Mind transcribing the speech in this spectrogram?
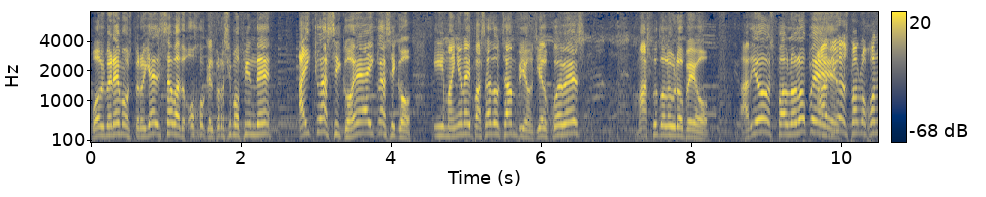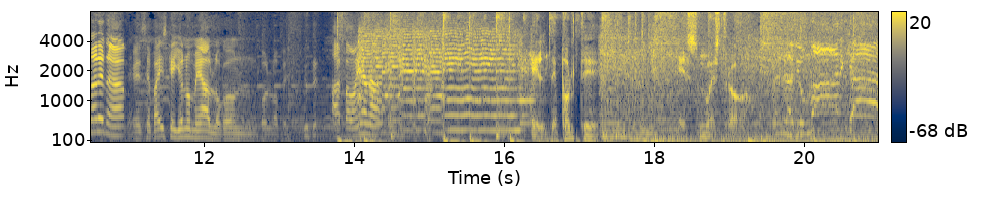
volveremos, pero ya el sábado, ojo que el próximo fin de hay clásico, ¿eh? Hay clásico. Y mañana hay pasado Champions y el jueves más fútbol europeo. Adiós, Pablo López. Adiós, Pablo Juan Arena. Que sepáis que yo no me hablo con, con López. Hasta mañana. El deporte es nuestro. Radio Marca.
